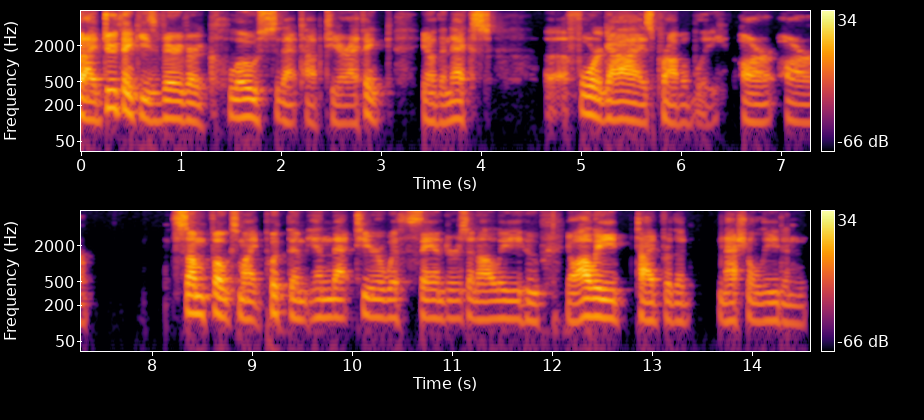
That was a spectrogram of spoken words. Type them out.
but I do think he's very, very close to that top tier. I think you know the next uh, four guys probably are are some folks might put them in that tier with Sanders and Ali, who you know Ali tied for the national lead in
